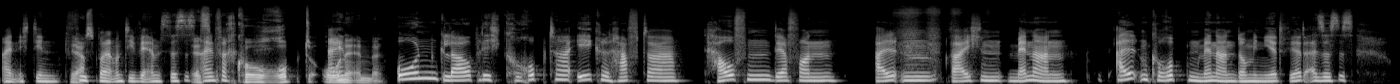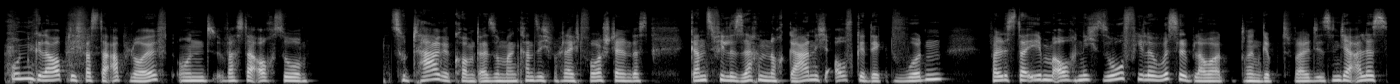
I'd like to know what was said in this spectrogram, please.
eigentlich den Ja. Fußball und die WMs, das ist, Ist einfach korrupt ohne Ende. unglaublich korrupter, ekelhafter Haufen, der von alten, reichen Männern, alten, korrupten Männern dominiert wird. Also es ist unglaublich, was da abläuft und was da auch so zutage kommt. Also man kann sich vielleicht vorstellen, dass ganz viele Sachen noch gar nicht aufgedeckt wurden, weil es da eben auch nicht so viele Whistleblower drin gibt, weil die sind ja alles,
